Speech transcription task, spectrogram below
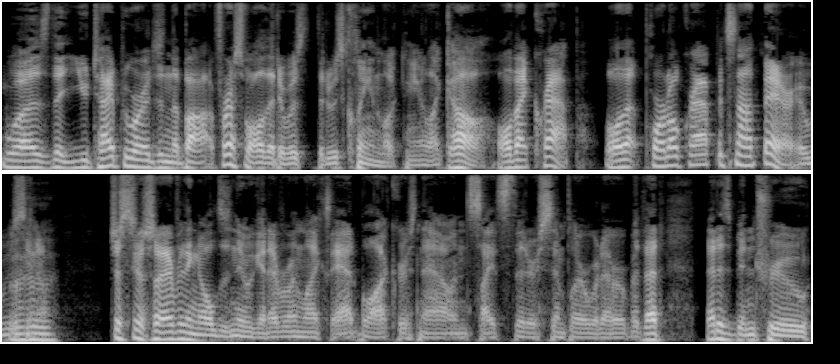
was that you typed words in the bot. First of all, that it was that it was clean looking. You're like, oh, all that crap, all that portal crap, it's not there. It was you Mhm. know just so everything old is new again. Everyone likes ad blockers now and sites that are simpler or whatever. But that that has been true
